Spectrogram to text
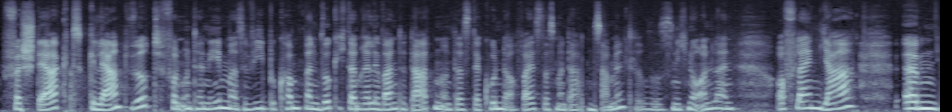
verstärkt gelernt wird von Unternehmen. Also wie bekommt man wirklich dann relevante Daten und dass der Kunde auch weiß, dass man Daten sammelt. Also es ist nicht nur online, offline. Ja, ähm,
